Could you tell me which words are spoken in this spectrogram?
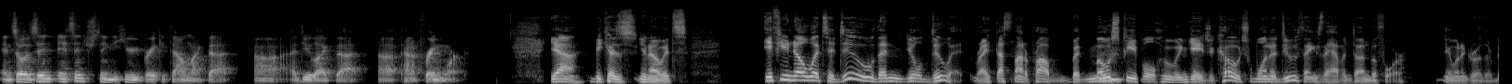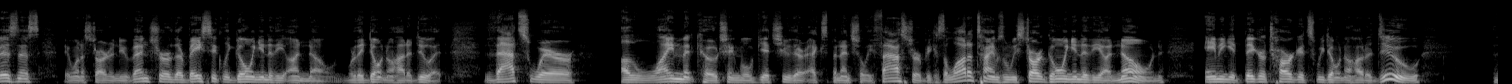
and so it's in, it's interesting to hear you break it down like that. Uh, I do like that uh, kind of framework. Yeah, because you know it's if you know what to do, then you'll do it, right? That's not a problem. But most mm-hmm. people who engage a coach want to do things they haven't done before. They want to grow their business. They want to start a new venture. They're basically going into the unknown where they don't know how to do it. That's where alignment coaching will get you there exponentially faster because a lot of times when we start going into the unknown, aiming at bigger targets we don't know how to do,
